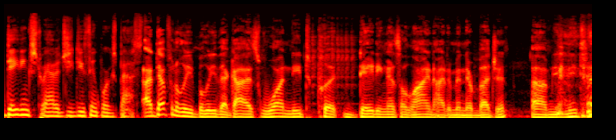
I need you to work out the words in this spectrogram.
dating strategy do you think works best? I definitely believe that guys one need to put dating as a line item in their budget. Um, you need to,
